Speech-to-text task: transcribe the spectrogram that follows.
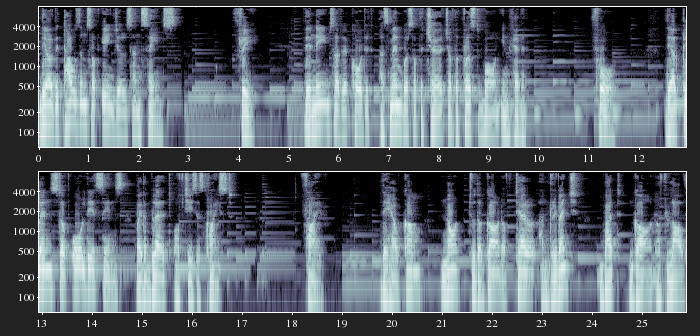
They are with thousands of angels and saints. 3. Their names are recorded as members of the church of the firstborn in heaven. 4. They are cleansed of all their sins by the blood of Jesus Christ. 5. They have come not to the God of terror and revenge, but God of love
